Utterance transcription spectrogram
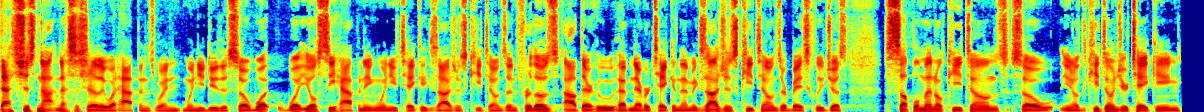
that's just not necessarily what happens when when you do this. So what what you'll see happening when you take exogenous ketones and for those out there who have never taken them, exogenous ketones are basically just supplemental ketones. So, you know, the ketones you're taking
